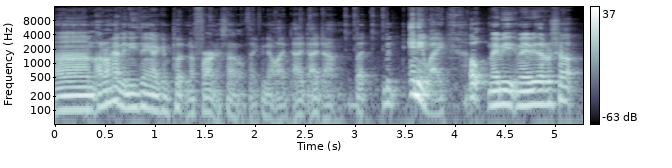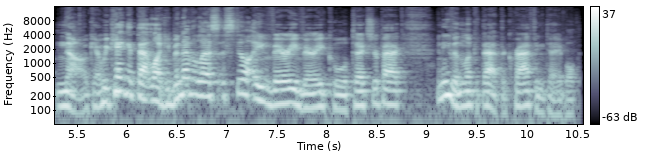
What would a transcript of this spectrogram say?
Um, I don't have anything I can put in a furnace. I don't think. No, I, I, I, don't. But but anyway. Oh, maybe maybe that'll show up. No, okay. We can't get that lucky. But nevertheless, it's still a very very cool texture pack. And even look at that. The crafting table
